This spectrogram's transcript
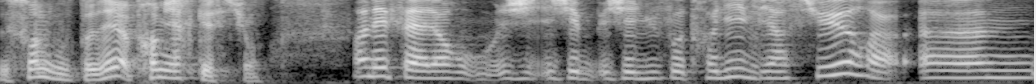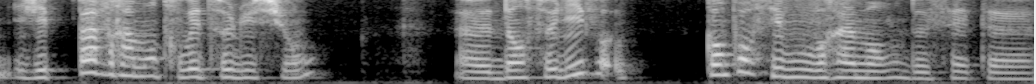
le soin de vous poser la première question. En effet, alors j'ai lu votre livre, bien sûr. Euh, j'ai pas vraiment trouvé de solution euh, dans ce livre. Qu'en pensez-vous vraiment de cette euh,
